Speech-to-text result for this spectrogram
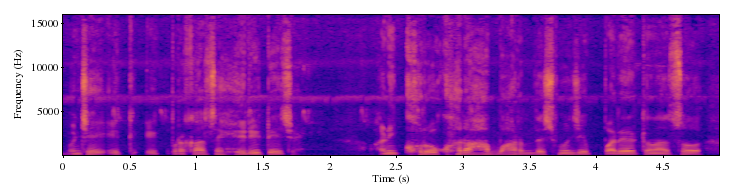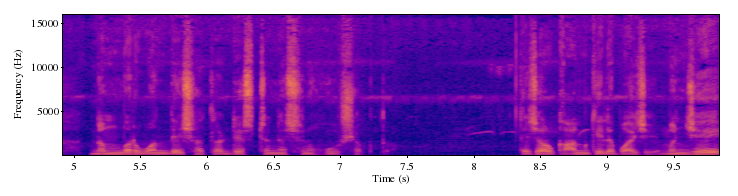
म्हणजे एक एक प्रकारचं हेरिटेज आहे. आणि खरोखर हा भारत देश म्हणजे पर्यटनाचं नंबर वन देशातलं डेस्टिनेशन होऊ शकतं. त्याच्यावर काम केलं पाहिजे. म्हणजे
